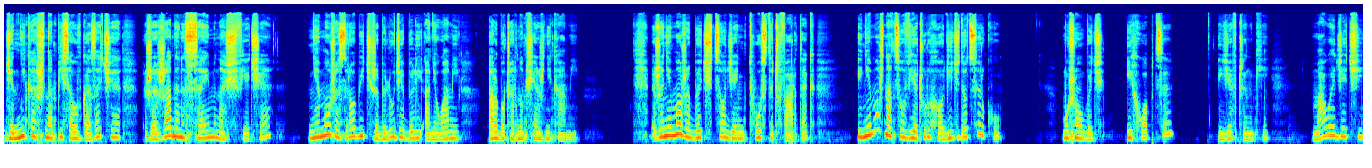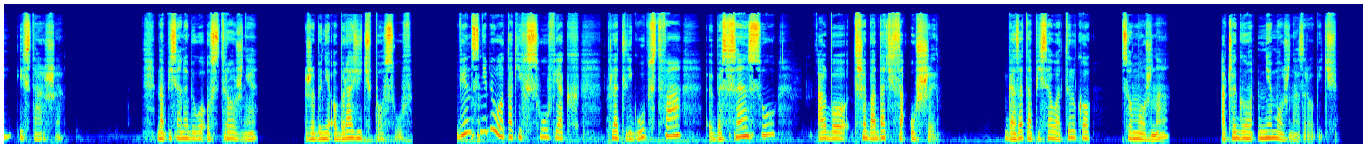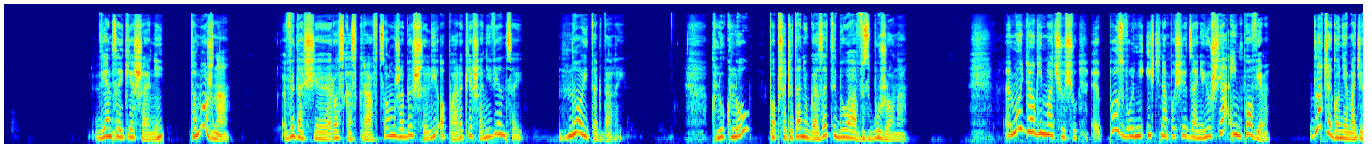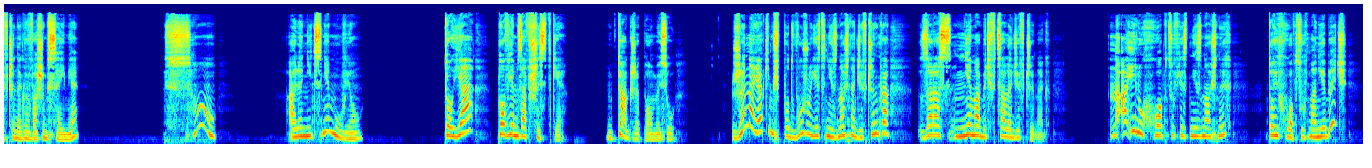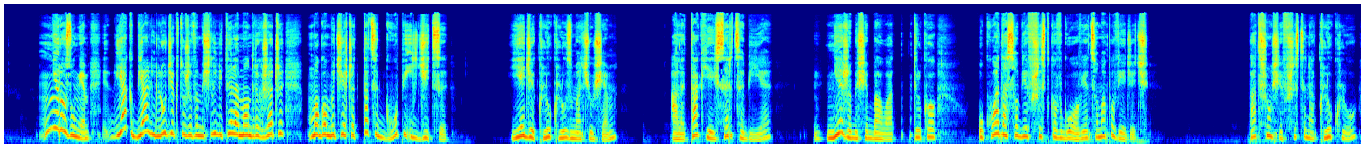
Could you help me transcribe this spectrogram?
Dziennikarz napisał w gazecie, że żaden sejm na świecie nie może zrobić, żeby ludzie byli aniołami albo czarnoksiężnikami. Że nie może być co dzień tłusty czwartek i nie można co wieczór chodzić do cyrku. Muszą być i chłopcy, i dziewczynki, małe dzieci i starsze. Napisane było ostrożnie, żeby nie obrazić posłów. Więc nie było takich słów jak pletli głupstwa, bez sensu albo trzeba dać za uszy. Gazeta pisała tylko, co można, a czego nie można zrobić. Więcej kieszeni to można. Wyda się rozkaz krawcom, żeby szyli o parę kieszeni więcej. No i tak dalej. Kluklu po przeczytaniu gazety była wzburzona. Mój drogi Maciusiu, pozwól mi iść na posiedzenie. Już ja im powiem. Dlaczego nie ma dziewczynek w waszym sejmie? Są, ale nic nie mówią. To ja powiem za wszystkie. Także pomysł. Że na jakimś podwórzu jest nieznośna dziewczynka, zaraz nie ma być wcale dziewczynek. No a ilu chłopców jest nieznośnych? To i chłopców ma nie być? Rozumiem, jak biali ludzie, którzy wymyślili tyle mądrych rzeczy, mogą być jeszcze tacy głupi i dzicy. Jedzie Kluklu z Maciusiem, ale tak jej serce bije, nie żeby się bała, tylko układa sobie wszystko w głowie, co ma powiedzieć. Patrzą się wszyscy na Kluklu,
